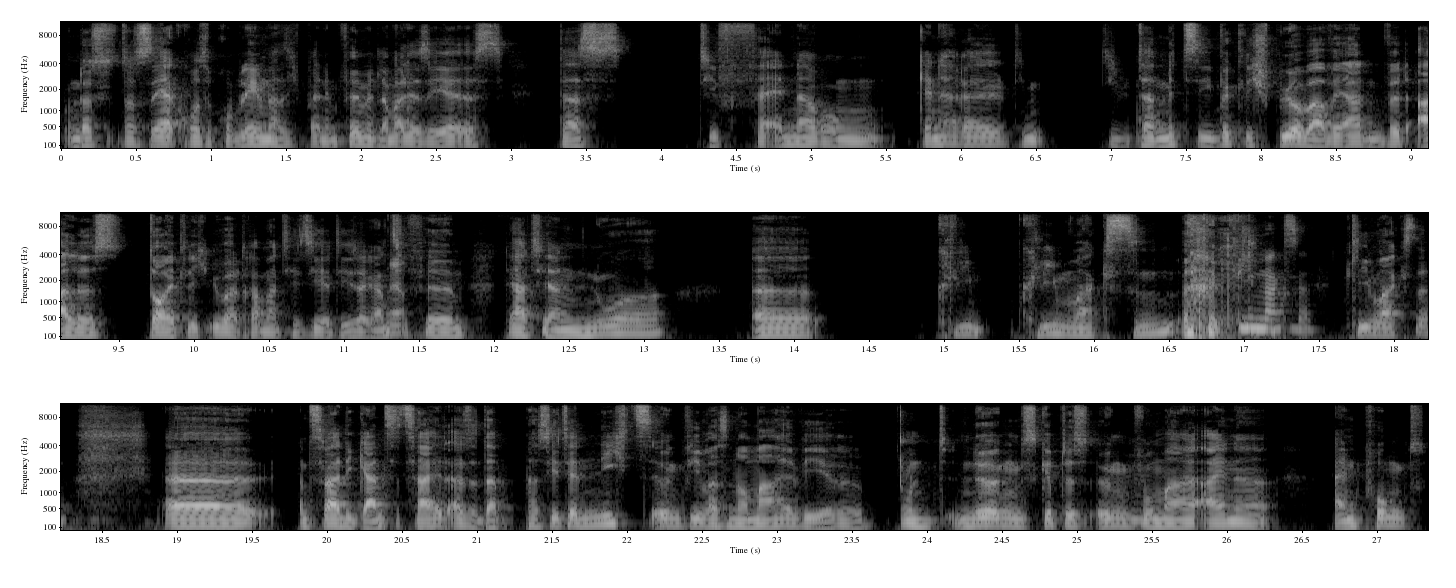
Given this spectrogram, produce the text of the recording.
und das, das sehr große Problem, das ich bei dem Film mittlerweile sehe, ist, dass die Veränderungen generell, die, die, damit sie wirklich spürbar werden, wird alles deutlich überdramatisiert. Dieser ganze Ja. Film, der hat ja nur äh, Klim Klimaxen, Klimaxe. Klimaxe. Äh, und zwar die ganze Zeit. Also da passiert ja nichts irgendwie, was normal wäre. Und nirgends gibt es irgendwo Mhm. mal eine, einen Punkt,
